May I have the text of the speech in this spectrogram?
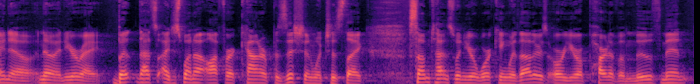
I know, no, and you're right. But that's I just want to offer a counter position, which is like sometimes when you're working with others or you're a part of a movement,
